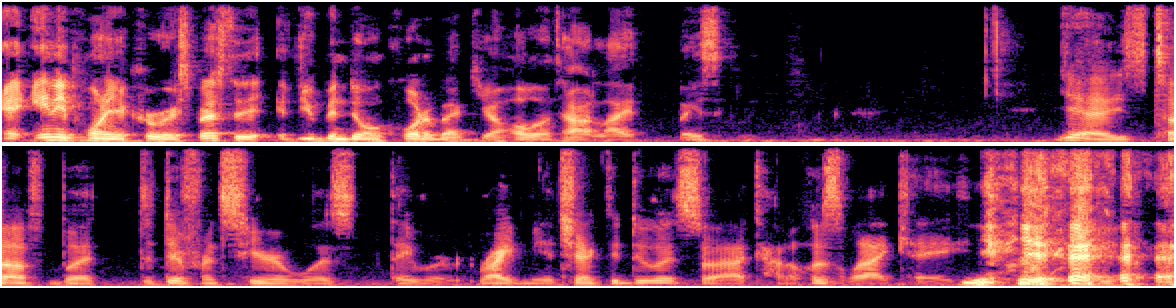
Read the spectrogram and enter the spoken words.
at any point in your career, especially if you've been doing quarterback your whole entire life, basically. Yeah, it's tough, but the difference here was they were writing me a check to do it, so I kind of was like, "Hey, yeah.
